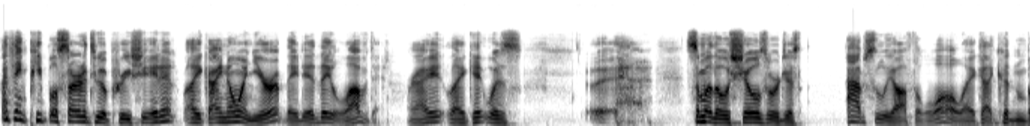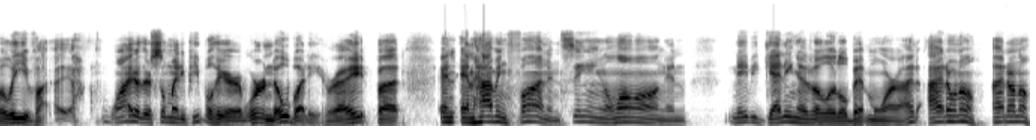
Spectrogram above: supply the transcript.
I think people started to appreciate it. Like I know in Europe they did, they loved it, right? Like it was uh, some of those shows were just absolutely off the wall. Like I couldn't believe I, why are there so many people here? We're nobody, right? But and and having fun and singing along and maybe getting it a little bit more. I I don't know. I don't know.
